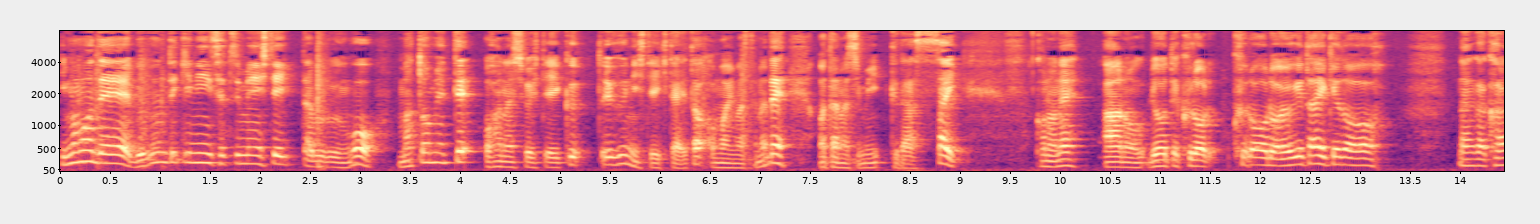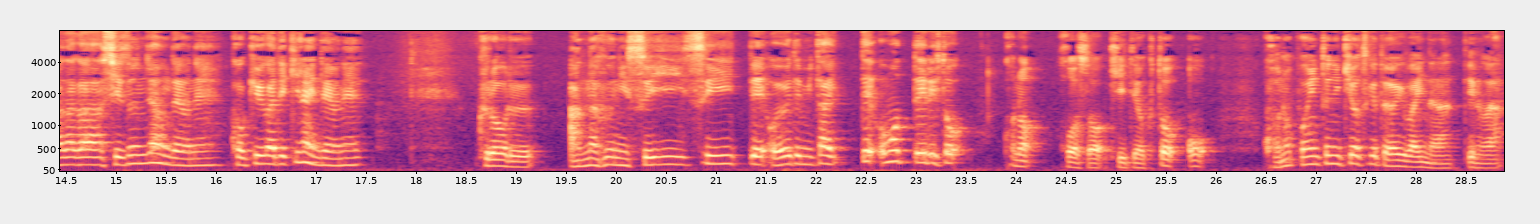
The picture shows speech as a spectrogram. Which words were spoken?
今まで部分的に説明していった部分をまとめてお話をしていくというふうにしていきたいと思いますので、お楽しみください。このね、あの、両手クロール。クロール泳ぎたいけど、なんか体が沈んじゃうんだよね。呼吸ができないんだよね。クロール、あんな風にスイスイって泳いでみたいって思っている人、この放送を聞いておくと、お、このポイントに気をつけて泳げばいいんだなっていうのが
